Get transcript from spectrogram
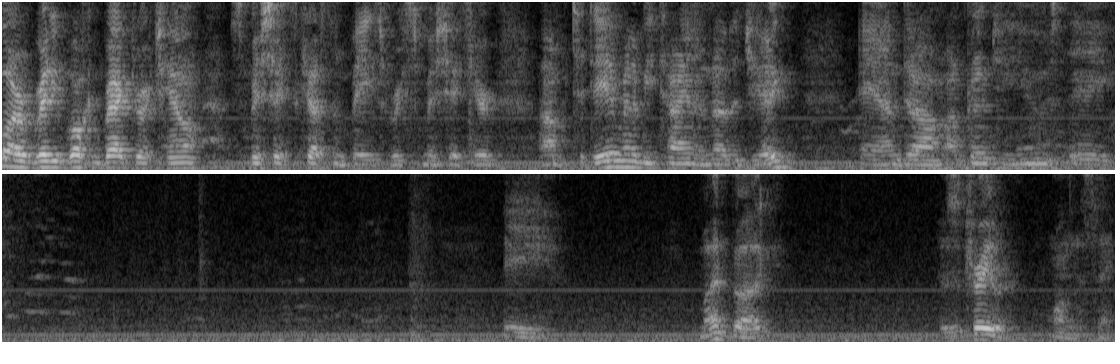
Hello everybody, welcome back to our channel, Smisek's Custom Baits, Rick Smishak here. Um, today I'm going to be tying another jig, and um, I'm going to use a a mud bug as a trailer on this thing.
